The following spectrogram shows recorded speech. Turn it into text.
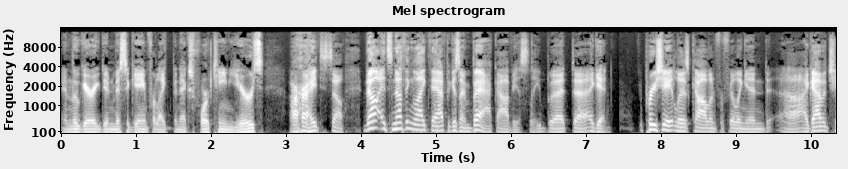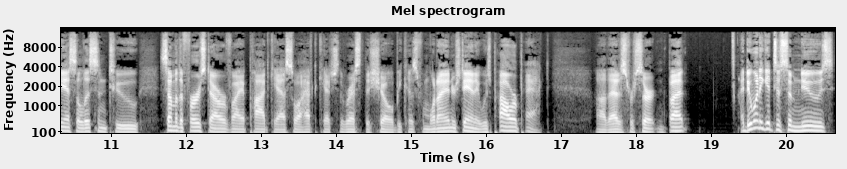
and Lou Gehrig didn't miss a game for like the next 14 years. All right, so no, it's nothing like that because I'm back, obviously. But uh, again, appreciate Liz Collin for filling in. Uh, I got a chance to listen to some of the first hour via podcast, so I'll have to catch the rest of the show because, from what I understand, it was power packed. Uh, that is for certain. But I do want to get to some news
